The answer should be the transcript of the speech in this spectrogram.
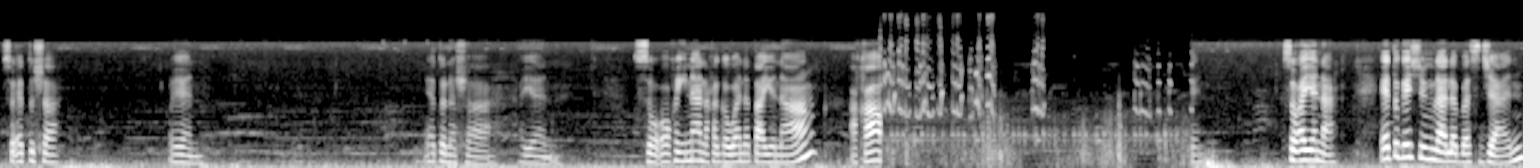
So, ito siya. Ayan. Ito na siya. Ayan. So, okay na. Nakagawa na tayo ng account. Ayan. So, ayan na. Ito guys yung lalabas dyan.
